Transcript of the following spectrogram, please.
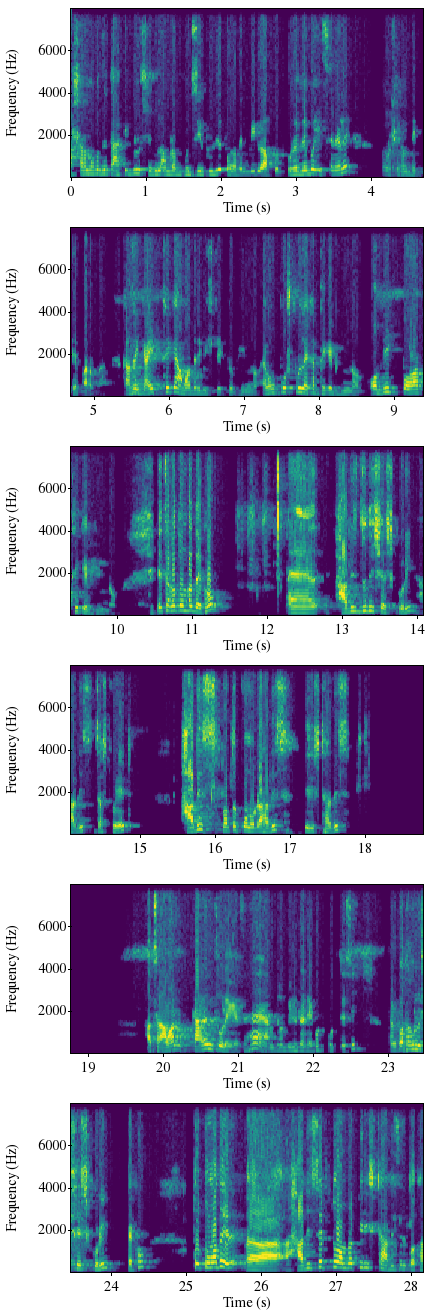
আসার মতো যে তাহিকগুলো সেগুলো আমরা বুঝিয়ে বুঝিয়ে তোমাদের ভিডিও আপলোড করে দেবো এই চ্যানেলে তোমরা সেখানে দেখতে পারবা। কাজে গাইড থেকে আমাদের বিষয়টা একটু ভিন্ন এবং প্রশ্ন লেখা থেকে ভিন্ন, অধিক পড়া থেকে ভিন্ন। এছাড়া তোমরা দেখো হাদিস যদি শেষ করি, হাদিস জাস্ট মিনিট হাদিস, মাত্র পনেরোটা হাদিস, তিরিশটা হাদিস। আচ্ছা আমার কারেন্ট চলে গেছে হ্যাঁ আমি যখন ভিডিওটা রেকর্ড করতেছি, আমি কথাগুলো শেষ করি, দেখো। তো তোমাদের হাদিসের তো আমরা তিরিশটা হাদিসের কথা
